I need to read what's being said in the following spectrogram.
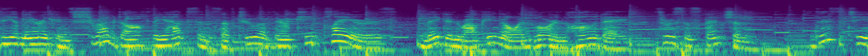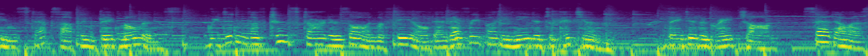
The Americans shrugged off the absence of two of their key players, Megan Rapinoe and Lauren Holiday, through suspension. This team steps up in big moments. We didn't have two starters on the field and everybody needed to pitch in. They did a great job, said Ellis.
